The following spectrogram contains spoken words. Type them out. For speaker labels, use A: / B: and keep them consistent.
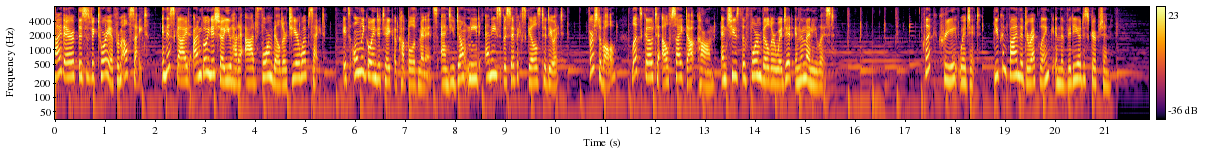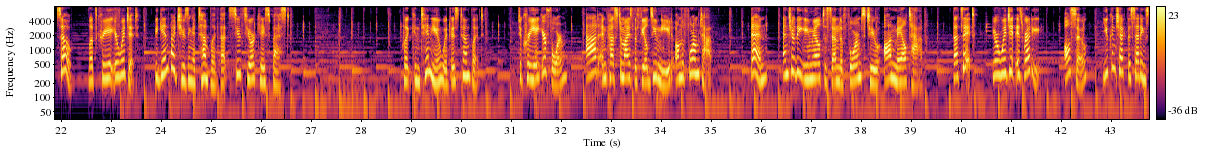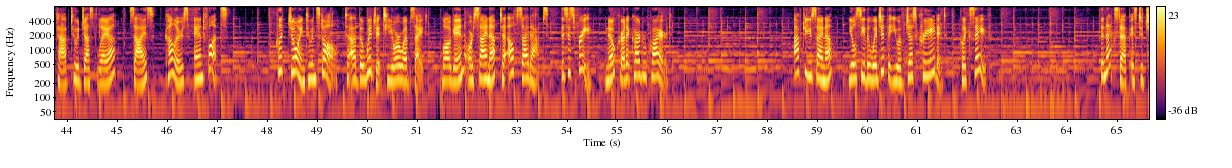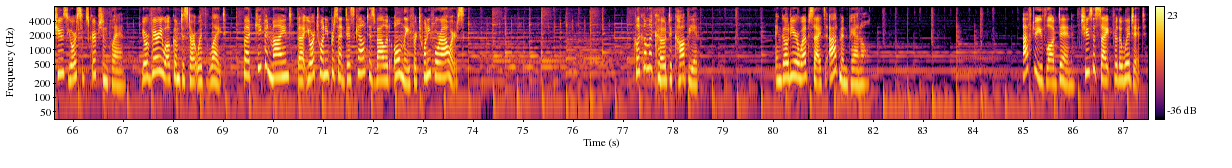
A: Hi there, this is Victoria from Elfsight. In this guide, I'm going to show you how to add Form Builder to your website. It's only going to take a couple of minutes, and you don't need any specific skills to do it. First of all, let's go to elfsight.com and choose the Form Builder widget in the menu list. Click Create Widget. You can find the direct link in the video description. So, let's create your widget. Begin by choosing a template that suits your case best. Click Continue with this template. To create your form, add and customize the fields you need on the Form tab. Then, enter the email to send the forms to On Mail tab. That's it! Your widget is ready! Also, you can check the Settings tab to adjust layout, size, colors, and fonts. Click Join to install to add the widget to your website. Log in or sign up to Elfsight Apps. This is free, no credit card required. After you sign up, you'll see the widget that you have just created. Click Save. The next step is to choose your subscription plan. You're very welcome to start with Lite, but keep in mind that your 20% discount is valid only for 24 hours. Click on the code to copy it and go to your website's admin panel. After you've logged in, choose a site for the widget.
